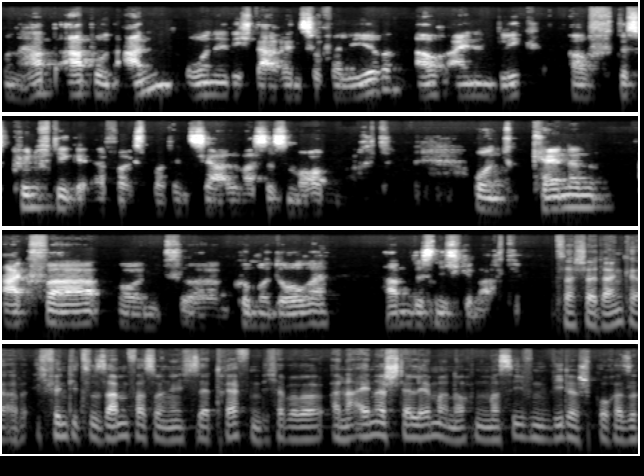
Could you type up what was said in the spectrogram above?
und hab ab und an, ohne dich darin zu verlieren, auch einen Blick auf das künftige Erfolgspotenzial, was es morgen macht. Und Canon, Agfa und äh, Commodore haben das nicht gemacht. Sascha, danke. Aber ich finde die Zusammenfassung eigentlich sehr treffend. Ich habe aber an einer Stelle immer noch einen massiven Widerspruch. Also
